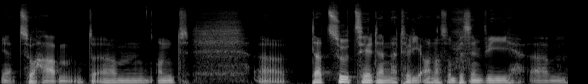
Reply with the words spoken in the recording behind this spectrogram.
ja, zu haben. Und, ähm, und äh, dazu zählt dann natürlich auch noch so ein bisschen wie ähm,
